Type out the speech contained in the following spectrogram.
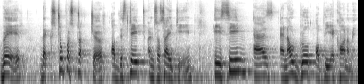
where the superstructure of the state and society is seen as an outgrowth of the economy.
